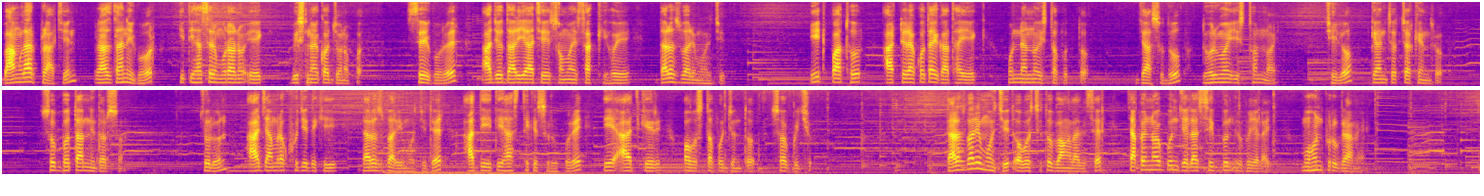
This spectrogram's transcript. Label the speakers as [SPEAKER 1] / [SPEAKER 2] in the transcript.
[SPEAKER 1] বাংলার প্রাচীন রাজধানী গড় ইতিহাসের মোড়ানো এক বিস্ময়কর জনপদ। সেই গড়ের আজও দাঁড়িয়ে আছে সময়ের সাক্ষী হয়ে দ্বারসবাড়ি মসজিদ। ইট, পাথর আর টেরাকোতায় গাঁথা এক অন্যান্য স্থাপত্য, যা শুধু ধর্মীয় স্থান নয়, ছিল জ্ঞানচর্চার কেন্দ্র। সভ্যতার নিদর্শন। চলুন আজ আমরা খুঁজে দেখি দ্বারসবাড়ি মসজিদের আদি ইতিহাস থেকে শুরু করে এ আজকের অবস্থা পর্যন্ত সব কিছু দারসবাড়ি মসজিদ অবস্থিত বাংলাদেশের চাঁপাইনবাবগঞ্জ জেলার শিবগঞ্জ উপজেলায়, মোহনপুর গ্রামে।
